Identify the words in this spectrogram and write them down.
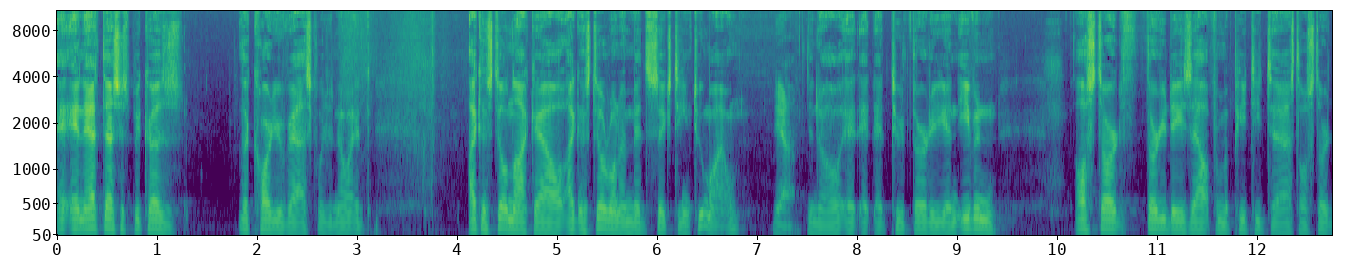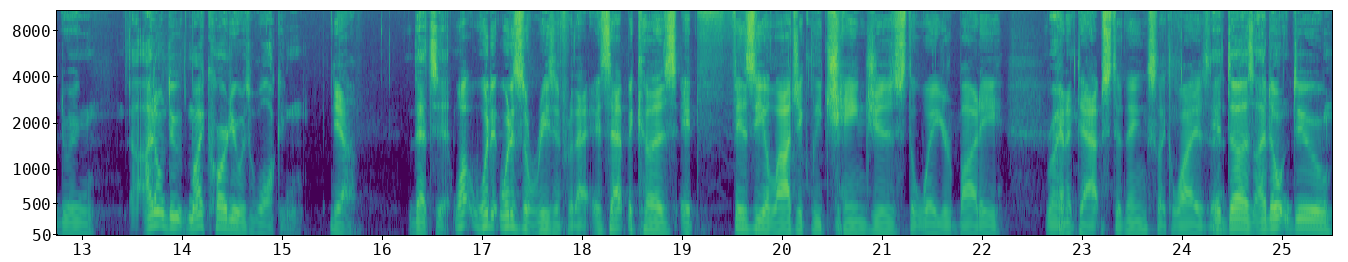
and that that's just because the cardiovascular. You know, it, I can still knock out. I can still run a mid 16 two mile. yeah, You know, at, at, at 230, and even I'll start 30 days out from a PT test. I'll start doing. I don't do my cardio is walking. yeah. That's it. What what what is the reason for that? Is that because it physiologically changes the way your body Right. kind of adapts to things? Like, why is that? It does. I don't do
